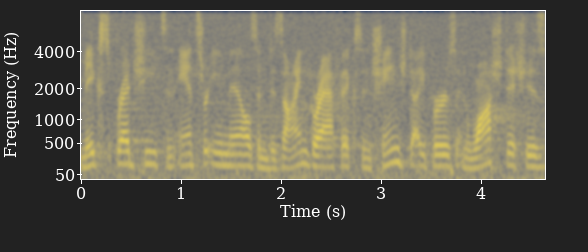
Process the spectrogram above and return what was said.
make spreadsheets and answer emails and design graphics and change diapers and wash dishes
